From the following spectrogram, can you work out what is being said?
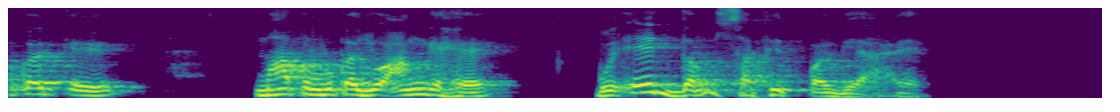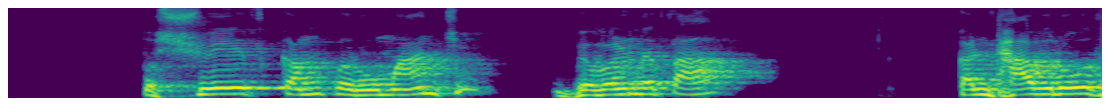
करके महाप्रभु का जो अंग है, वो एकदम सफ़ेद पड़ गया है। तो श्वेत, कंप, रोमांच, विवर्णता, कंठावरोध,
